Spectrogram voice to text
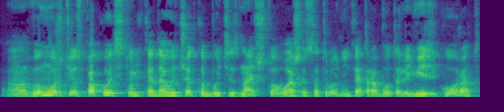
А, вы можете успокоиться только когда вы четко будете знать, что ваши сотрудники отработали весь город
